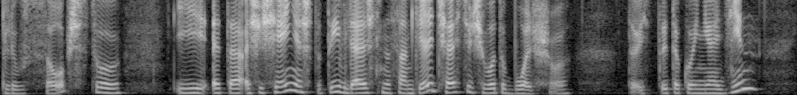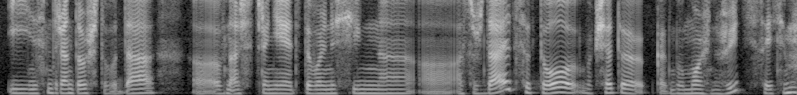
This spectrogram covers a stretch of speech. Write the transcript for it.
плюс сообществу. И это ощущение, что ты являешься на самом деле частью чего-то большего. То есть ты такой не один, и несмотря на то, что вот, да, в нашей стране это довольно сильно э, осуждается, то вообще-то как бы можно жить с этим.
